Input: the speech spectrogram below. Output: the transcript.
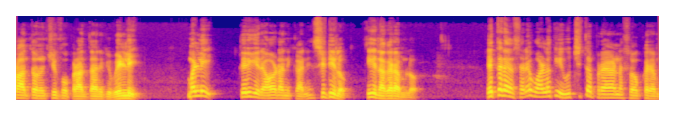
ప్రాంతం నుంచి ఇంకో ప్రాంతానికి వెళ్ళి మళ్ళీ తిరిగి రావడానికి కానీ సిటీలో ఈ నగరంలో ఎక్కడైనా సరే వాళ్ళకి ఉచిత ప్రయాణ సౌకర్యం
